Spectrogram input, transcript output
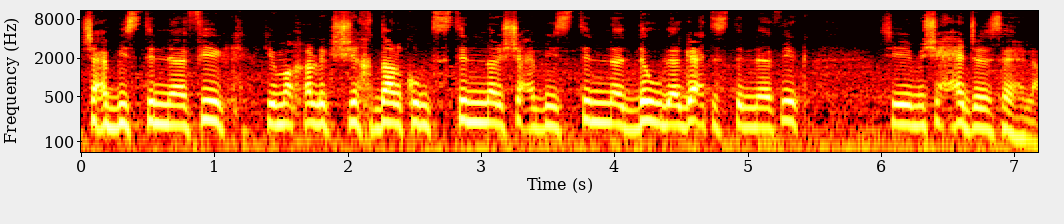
شعب يستنى فيك. كما قال لك الشيخ داركم تستنى الشعب يستنى الدولة قاع تستنى فيك. شيء ماشي حاجة سهلة.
